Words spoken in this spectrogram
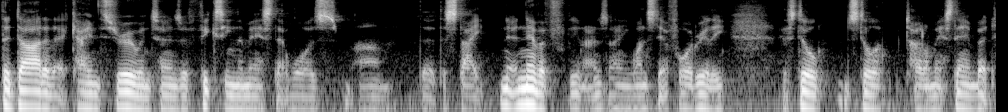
the data that came through in terms of fixing the mess that was um, the the state ne- never, you know, it's only one step forward really. It's still it's still a total mess then, but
